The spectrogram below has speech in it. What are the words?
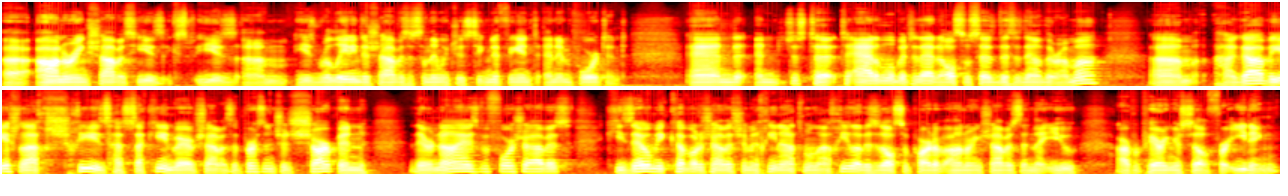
uh, honoring Shabbos. He is he is um, he is relating to Shabbos as something which is significant and important. And and just to, to add a little bit to that, it also says this is now the Ramah. Um, hasakin Shabbos. The person should sharpen their knives before Shabbos. Kizeu mikavod Shabbos. This is also part of honoring Shabbos and that you are preparing yourself for eating.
